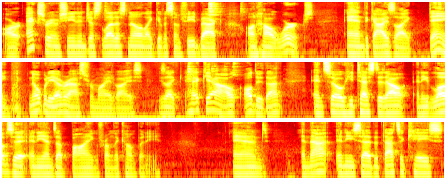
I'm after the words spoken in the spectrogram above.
our X-ray machine and just let us know, like, give us some feedback on how it works? And the guy's like, dang, like nobody ever asked for my advice. He's like, heck yeah, I'll I'll do that. And so he tests it out and he loves it and he ends up buying from the company. And and that and he said that that's a case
